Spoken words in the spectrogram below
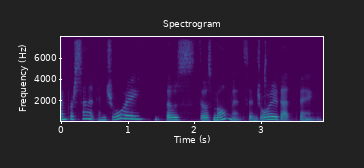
10% enjoy those those moments. Enjoy that thing.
